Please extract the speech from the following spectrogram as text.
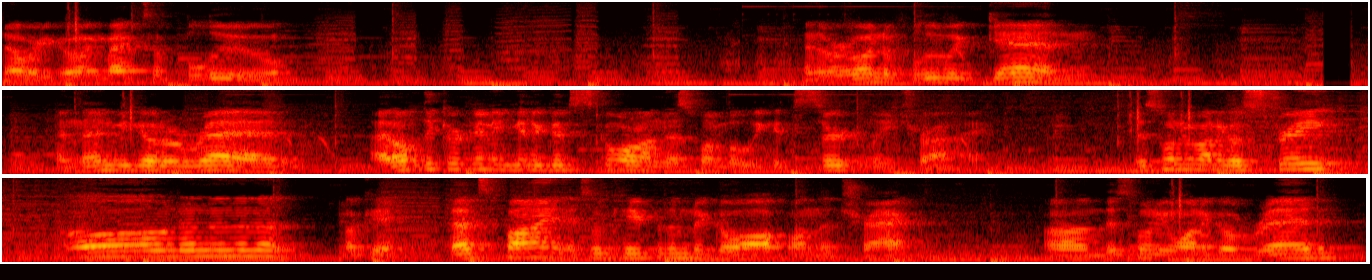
No, we're going back to blue. And then we're going to blue again. And then we go to red. I don't think we're going to get a good score on this one, but we could certainly try. This one we want to go straight. Oh, no, no, no, no. Okay, that's fine. It's okay for them to go off on the track. Um, this one we want to go red.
